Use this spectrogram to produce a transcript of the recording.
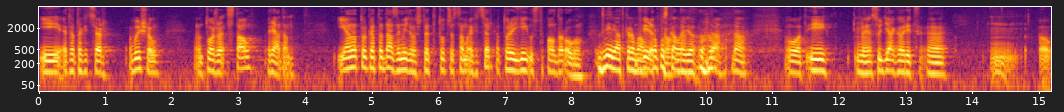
И этот офицер вышел, он тоже стал рядом. И она только тогда заметила, что это тот же самый офицер, который ей уступал дорогу. Двери открывал, Дверь пропускал открыл, ее. да, Ага. Да, да. Вот. И э, судья говорит, э, э,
